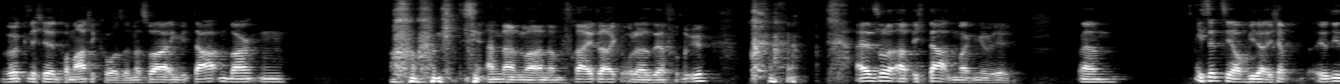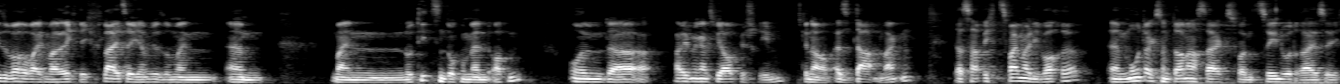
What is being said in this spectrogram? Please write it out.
wirkliche Informatikkurse. Und das war irgendwie Datenbanken und die anderen waren am Freitag oder sehr früh. also habe ich Datenbanken gewählt. Ähm, ich sitze hier auch wieder. Ich habe diese Woche war ich mal richtig fleißig. Ich habe hier so meinen ähm, mein Notizendokument offen und da äh, habe ich mir ganz viel aufgeschrieben. Genau, also Datenbanken. Das habe ich zweimal die Woche, äh, montags und donnerstags von 10.30 Uhr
